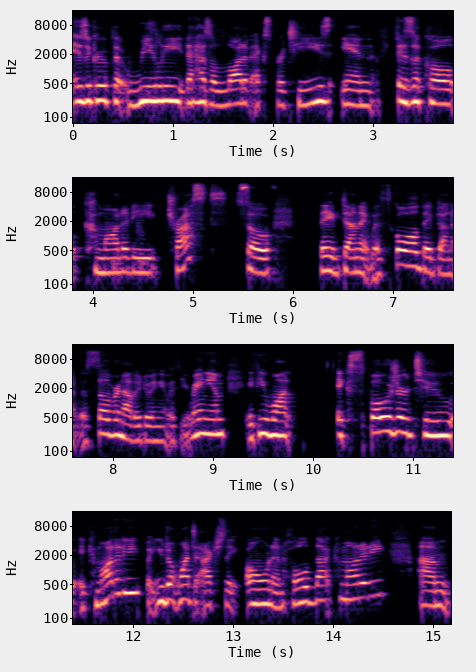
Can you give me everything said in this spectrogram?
is a group that really that has a lot of expertise in physical commodity trusts. So they've done it with gold, they've done it with silver, now they're doing it with uranium. If you want exposure to a commodity, but you don't want to actually own and hold that commodity, um,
